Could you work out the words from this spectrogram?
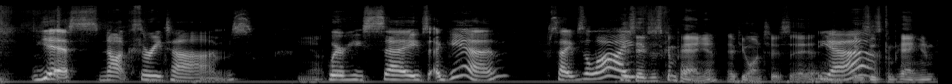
yes, knock three times. yeah. Where he saves, again, saves a life. He saves his companion, if you want to say it. Yeah. He's his companion.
